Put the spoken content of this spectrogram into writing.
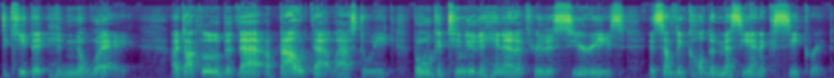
to keep it hidden away. I talked a little bit that about that last week, but we'll continue to hint at it through this series. It's something called the messianic secret.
